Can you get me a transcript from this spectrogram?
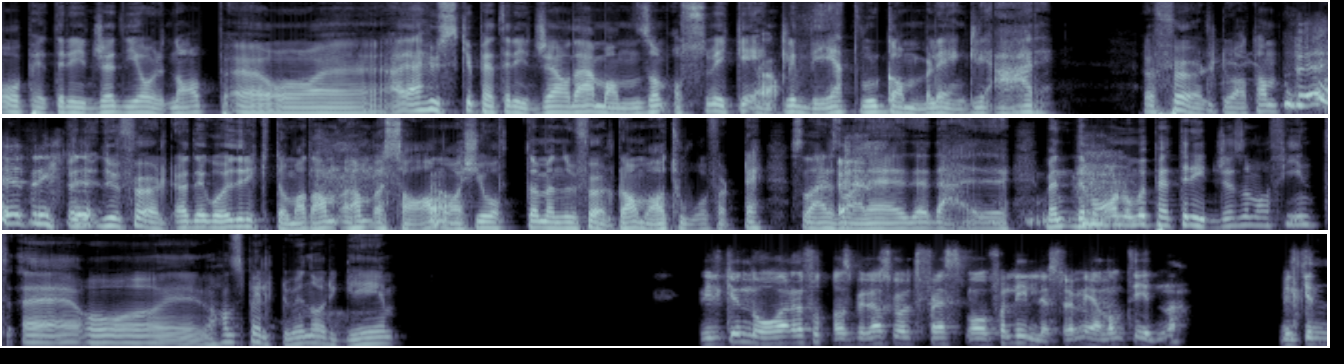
og Peter Ije de ordna opp, og jeg husker Peter Ije, og det er mannen som også vi ikke egentlig vet hvor gammel egentlig er. Jeg følte jo at han Det er helt riktig. du, du følte, det går jo et rykte om at han, han sa han var 28, men du følte han var 42. Så det er sånn her, det, det er, men det var noe med Petter Idje som var fint, eh, og eh, han spilte jo i Norge i Hvilken nåværende fotballspiller har skåret flest mål for Lillestrøm gjennom tidene? Hvilken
